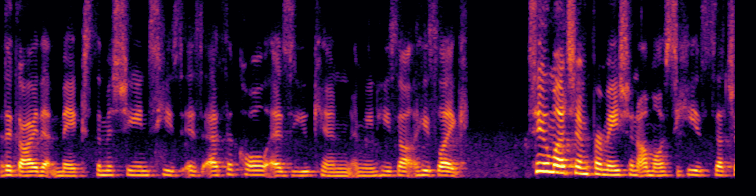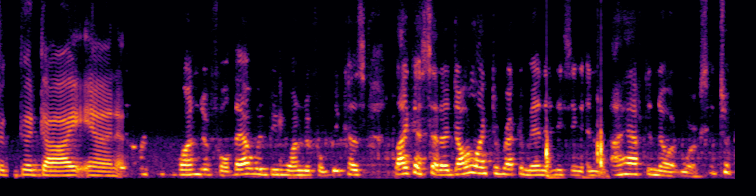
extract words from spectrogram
the guy that makes the machines. He's as ethical as you can. I mean, he's not, he's like too much information almost. He's such a good guy and wonderful. That would be wonderful because, like I said, I don't like to recommend anything, and I have to know it works. It took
